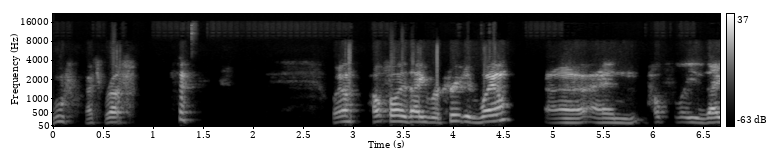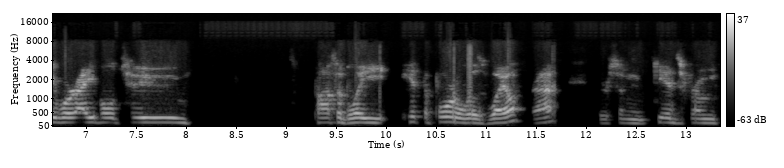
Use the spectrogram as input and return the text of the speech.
Oof, that's rough. well, hopefully they recruited well. uh, and hopefully they were able to possibly hit the portal as well. Right? There's some kids from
